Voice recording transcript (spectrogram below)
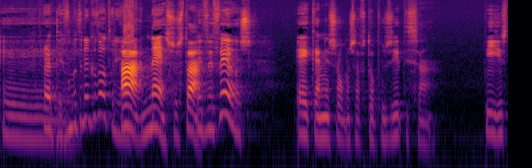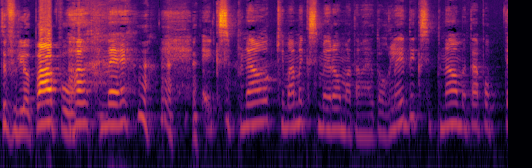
Ε... ραντεβού με την εκδότρια. Α, ναι, σωστά. Ε, βεβαίως. Έκανες όμως αυτό που ζήτησα. Πήγε στο φιλοπάπου. Αχ, ναι. Ε, ξυπνάω, κοιμάμαι ξημερώματα μετά το γλέντι. Ξυπνάω μετά από 4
